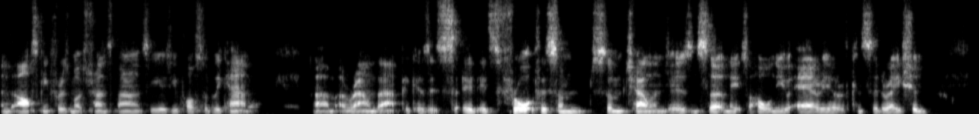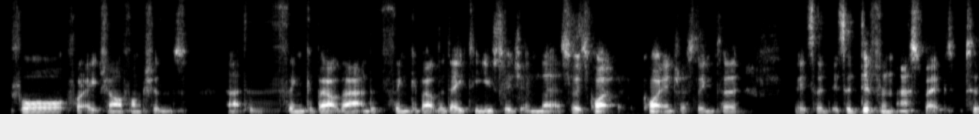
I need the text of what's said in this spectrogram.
And asking for as much transparency as you possibly can um, around that, because it's it, it's fraught with some some challenges, and certainly it's a whole new area of consideration for for HR functions uh, to think about that and to think about the data usage in there. So it's quite quite interesting to it's a it's a different aspect to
